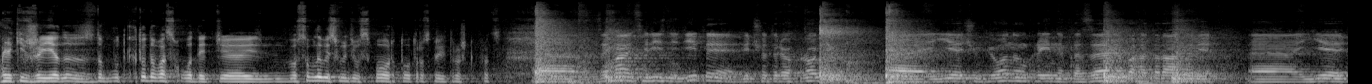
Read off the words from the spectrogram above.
А які вже є здобутки? Хто до вас ходить? Е, Особливість видів спорту? От розкажіть трошки про це. Е, Займаються різні діти від 4 років. Е, Є чемпіони України, призери багаторазові, є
